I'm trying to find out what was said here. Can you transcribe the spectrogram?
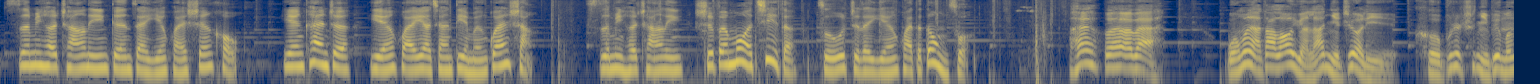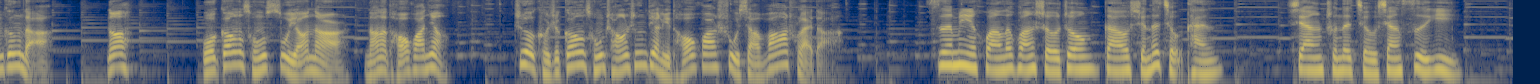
司命和长林跟在严怀身后，眼看着严怀要将店门关上，司命和长林十分默契的阻止了严怀的动作。哎，喂喂喂，我们俩大老远来你这里，可不是吃你闭门羹的啊。喏。我刚从素瑶那儿拿了桃花酿，这可是刚从长生殿里桃花树下挖出来的。司命晃了晃手中高悬的酒坛，香醇的酒香四溢。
